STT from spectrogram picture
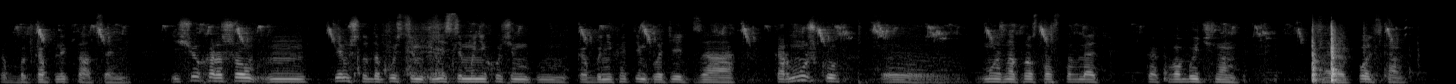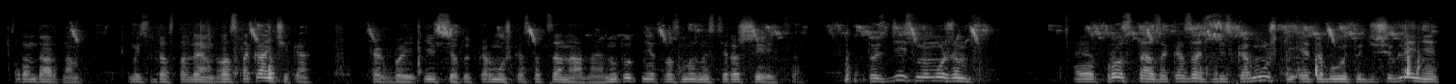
как бы, комплектациями. Еще хорошо тем, что, допустим, если мы не хотим, как бы не хотим платить за кормушку, э, можно просто оставлять, как в обычном польском стандартном. Мы сюда вставляем два стаканчика как бы и все, тут кормушка стационарная. Но тут нет возможности расшириться. То здесь мы можем э, просто заказать без кормушки. Это будет удешевление.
